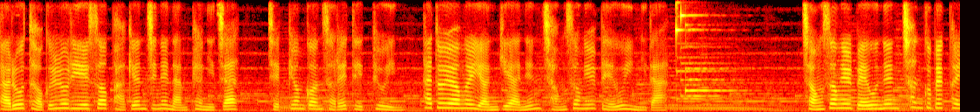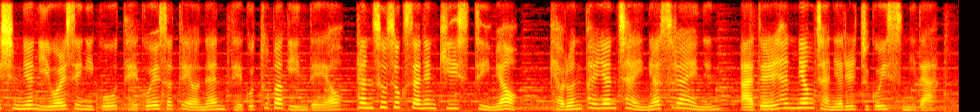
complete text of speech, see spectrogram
바로 더글로리에서 박연진의 남편이자 재평건설의 대표인 하도영을 연기하는 정성일 배우입니다. 정성일 배우는 1980년 2월생이고 대구에서 태어난 대구 토박이인데요. 현 소속사는 키스트이며 결혼 8년 차이며 슬아에는 아들 한 명 자녀를 두고 있습니다.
